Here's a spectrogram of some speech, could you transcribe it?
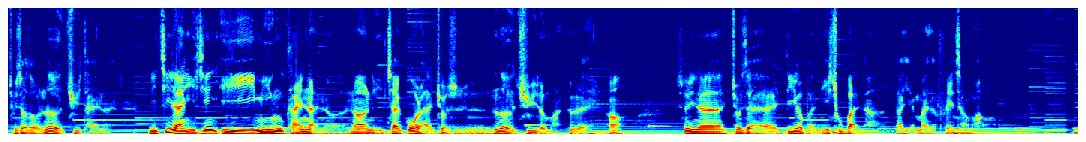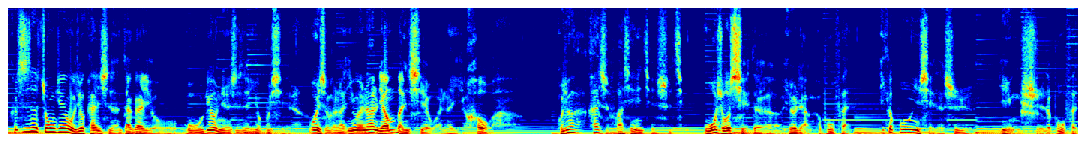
就叫做乐居台南。你既然已经移民台南了，那你再过来就是乐居了嘛，对不对啊？所以呢，就在第二本一出版呢，那也卖得非常好。可是这中间我就开始呢，大概有五六年时间又不写了。为什么呢？因为那两本写完了以后啊，我就开始发现一件事情：我所写的有两个部分，一个部分写的是饮食的部分。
